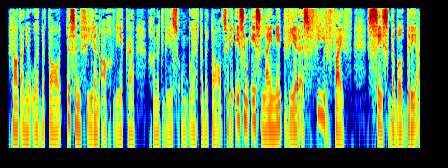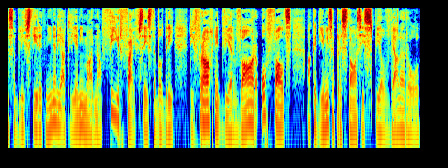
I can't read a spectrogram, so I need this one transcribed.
geld aan jou oorbetaal tussen 4 en 8 weke, gaan dit wees om oor te betaal. So die SMS lyn net weer is 45633 asseblief stuur dit nie na die ateljee nie maar na 45633 die vraag net weer waar of vals akademiese prestasies speel wel 'n rol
